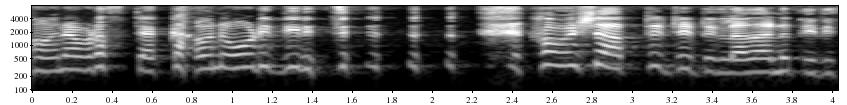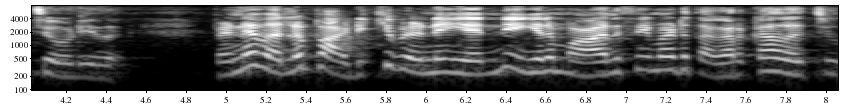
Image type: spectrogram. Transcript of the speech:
അവൻ അവിടെ സ്റ്റക്ക് അവൻ ഓടി തിരിച്ച്. അവൻ ഷർട്ട് ഇട്ടിട്ടില്ല അതാണ് തിരിച്ചോടിയത്. പെണ്ണെ വല്ല പഠിക്ക് പെണ്ണെ എന്നെ ഇങ്ങനെ മാനസികമായിട്ട് തകർക്കാതെ വെച്ചു.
